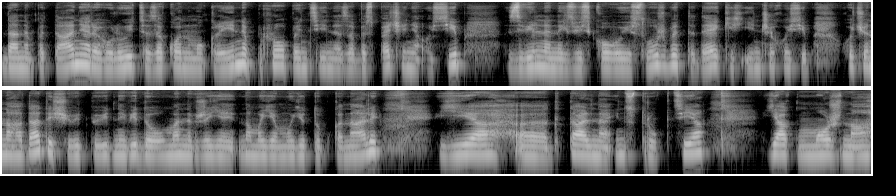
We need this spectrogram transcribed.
дане питання регулюється законом України про пенсійне забезпечення осіб, звільнених з військової служби та деяких інших осіб. Хочу нагадати, що відповідне відео у мене вже є на моєму YouTube каналі. Є е, детальна інструкція, як можна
